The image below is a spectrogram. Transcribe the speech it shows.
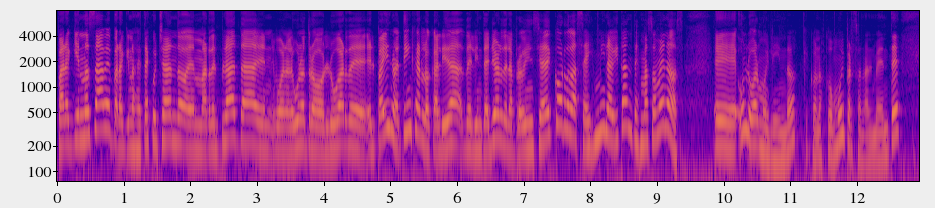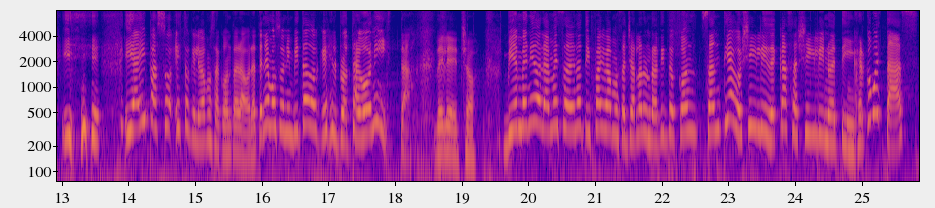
Para quien no sabe, para quien nos está escuchando en Mar del Plata en, o en algún otro lugar del país, Noetinger, localidad del interior de la provincia de Córdoba, 6.000 habitantes más o menos. Eh, un lugar muy lindo, que conozco muy personalmente. Y, y ahí pasó esto que le vamos a contar ahora. Tenemos un invitado que es el protagonista del hecho. Bienvenido a la mesa de Notify, vamos a charlar un ratito con Santiago Gigli de Casa Gigli Noetinger. ¿Cómo estás?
